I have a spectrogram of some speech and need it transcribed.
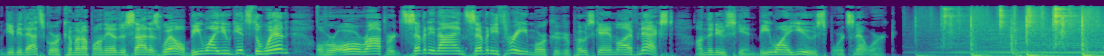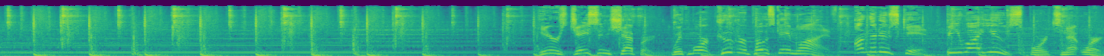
We'll give you that score coming up on the other side as well. BYU gets the win over Oral Roberts 79 73. More Cougar Post Game Live next on the Nu Skin, BYU Sports Network. Here's Jason Shepard with more Cougar Postgame Live on the Nu Skin, BYU Sports Network.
